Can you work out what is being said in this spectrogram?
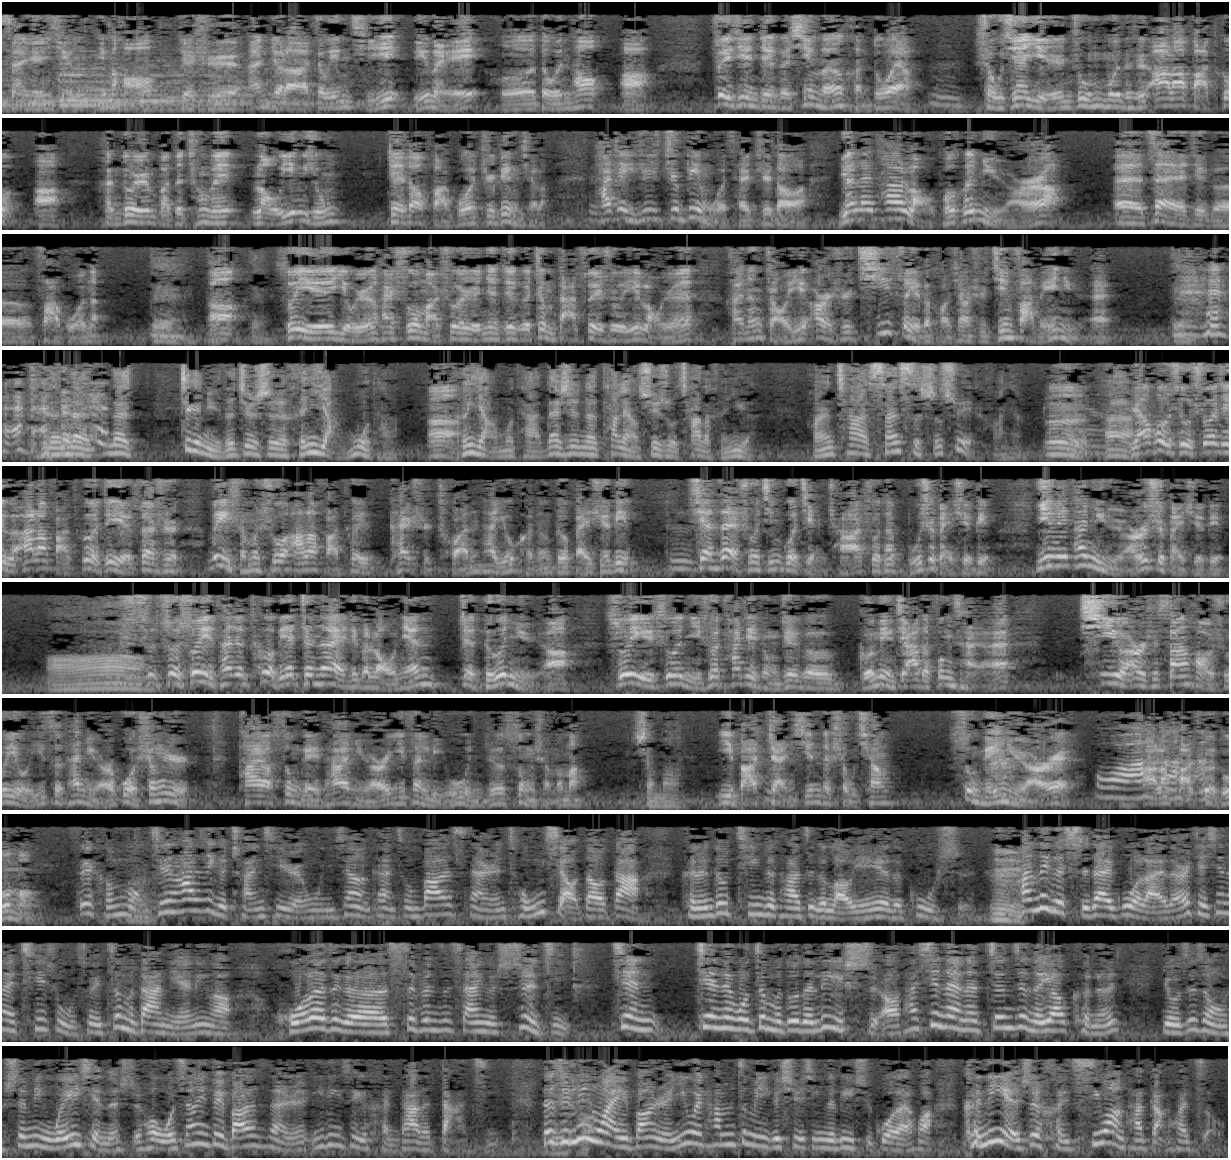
三人行，你们好，这是 Angela、周英奇、李伟和窦文涛啊。最近这个新闻很多呀，嗯，首先引人注目的是阿拉法特啊，很多人把他称为老英雄，这到法国治病去了。他这一治病，我才知道啊，原来他老婆和女儿啊，呃，在这个法国呢。对啊，对，所以有人还说嘛，说人家这个这么大岁数的一老人，还能找一二十七岁的，好像是金发美女，哎，对，那那那这个女的就是很仰慕他啊，很仰慕他，但是呢，他俩岁数差得很远，好像差三四十岁，好像，嗯，然后就说这个阿拉法特，这也算是为什么说阿拉法特开始传他有可能得白血病，现在说经过检查说他不是白血病，因为他女儿是白血病。哦，所所所以他就特别珍爱这个老年这得女啊，所以说你说他这种这个革命家的风采，七月二十三号说有一次他女儿过生日，他要送给他女儿一份礼物，你知道送什么吗？什么？一把崭新的手枪送给女儿哎，哇，阿拉法特多猛。所以很猛，其实他是一个传奇人物。你想想看，从巴勒斯坦人从小到大，可能都听着他这个老爷爷的故事。嗯，他那个时代过来的，而且现在七十五岁，这么大年龄了，活了这个四分之三个世纪，见见证过这么多的历史啊。他现在呢，真正的要可能有这种生命危险的时候，我相信对巴勒斯坦人一定是一个很大的打击。但是另外一帮人，因为他们这么一个血腥的历史过来的话，肯定也是很希望他赶快走。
